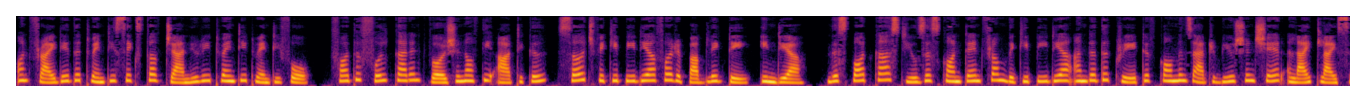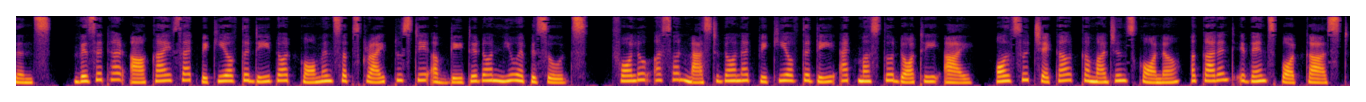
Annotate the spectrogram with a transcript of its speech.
on Friday the 26th of January 2024. For the full current version of the article, search Wikipedia for Republic Day, India. This podcast uses content from Wikipedia under the Creative Commons Attribution Share Alike license. Visit our archives at wikioftheday.com and subscribe to stay updated on new episodes. Follow us on Mastodon at wikioftheday at masto.ai. Also check out Curmudgeon's Corner, a current events podcast.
